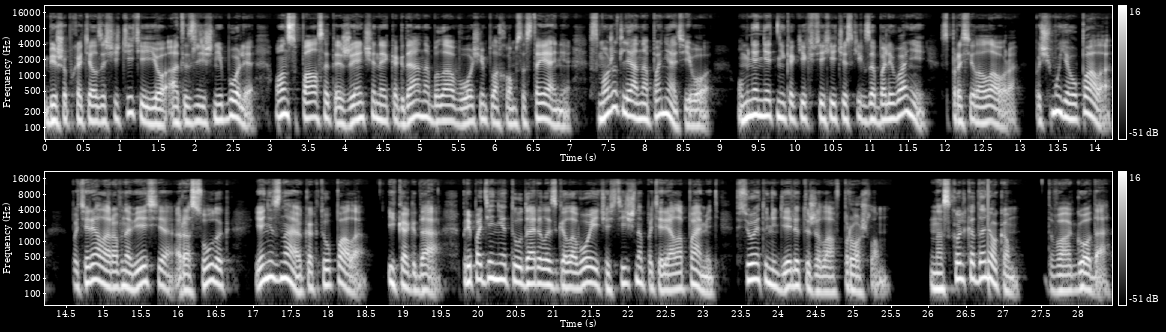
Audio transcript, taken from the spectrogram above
Бишоп хотел защитить ее от излишней боли. Он спал с этой женщиной, когда она была в очень плохом состоянии. Сможет ли она понять его? «У меня нет никаких психических заболеваний?» – спросила Лаура. «Почему я упала? Потеряла равновесие, рассудок? Я не знаю, как ты упала. И когда? При падении ты ударилась головой и частично потеряла память. Всю эту неделю ты жила в прошлом». «Насколько далеком?» «Два года».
